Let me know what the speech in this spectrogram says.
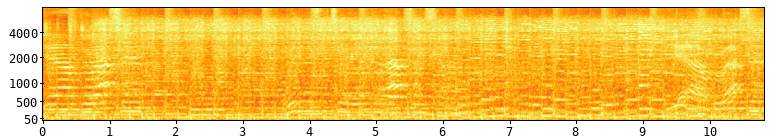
Yeah, I'm collapsing. Witness the. Yeah, I'm collapsing.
